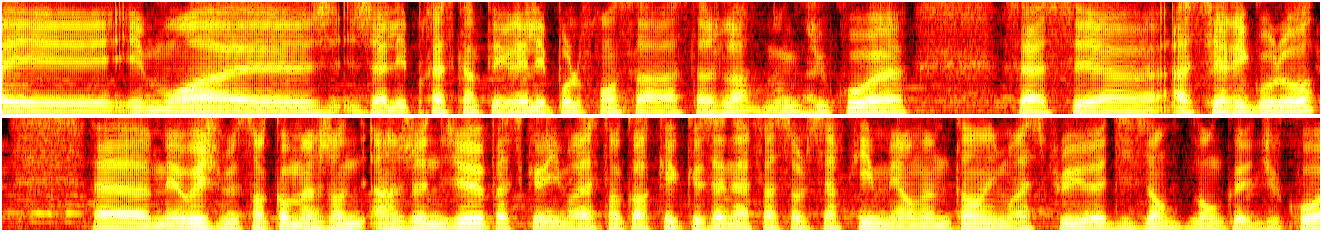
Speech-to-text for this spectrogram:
Et, et moi, euh, j'allais presque intégrer les pôles France à, cet âge-là. Donc, du coup, euh, c'est assez, assez rigolo. Mais oui, je me sens comme un jeune, un jeune vieux parce qu'il me reste encore quelques années à faire sur le circuit. Mais en même temps, il me reste plus euh, 10 ans. Donc, du coup,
